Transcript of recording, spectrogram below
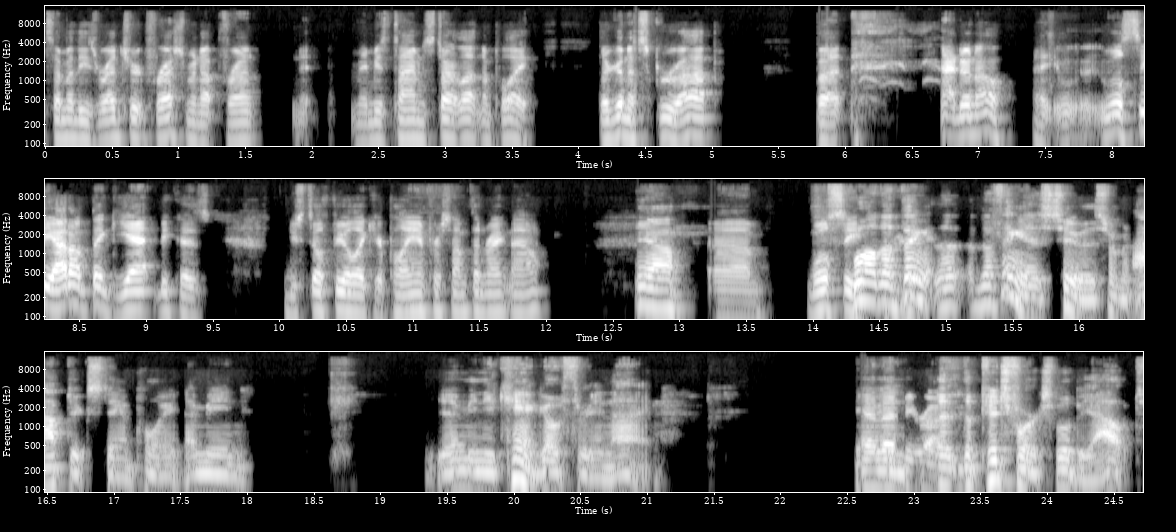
some of these redshirt freshmen up front, maybe it's time to start letting them play. They're going to screw up, but I don't know. We'll see. I don't think yet because you still feel like you're playing for something right now. Yeah. Um, we'll see. Well, the thing the, the thing is too is from an optics standpoint. I mean, I mean, you can't go three and nine. Yeah, I that'd be rough. The, the, pitchforks will be out.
